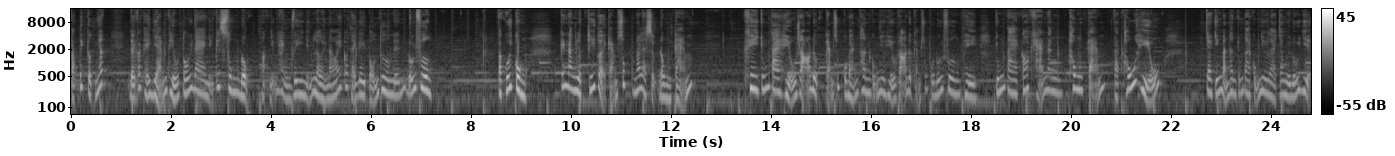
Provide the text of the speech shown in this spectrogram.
và tích cực nhất để có thể giảm thiểu tối đa những cái xung đột hoặc những hành vi, những lời nói có thể gây tổn thương đến đối phương. Và cuối cùng, cái năng lực trí tuệ cảm xúc nó là sự đồng cảm. Khi chúng ta hiểu rõ được cảm xúc của bản thân cũng như hiểu rõ được cảm xúc của đối phương thì chúng ta có khả năng thông cảm và thấu hiểu cho chính bản thân chúng ta cũng như là cho người đối diện.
